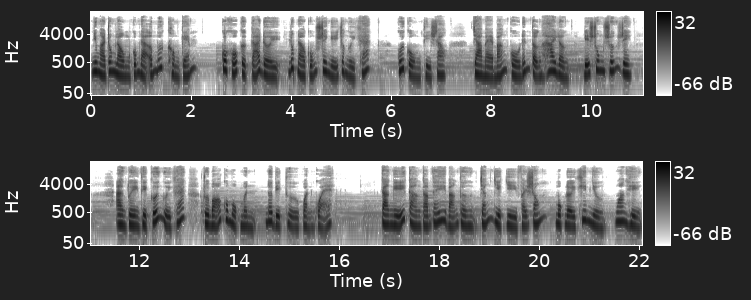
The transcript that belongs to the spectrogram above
nhưng mà trong lòng cũng đã ấm ức không kém. Cô khổ cực cả đời, lúc nào cũng suy nghĩ cho người khác. Cuối cùng thì sao? Cha mẹ bán cô đến tận hai lần để sung sướng riêng. An Tuyền thì cưới người khác rồi bỏ cô một mình nơi biệt thự quạnh quẻ. Càng nghĩ càng cảm thấy bản thân chẳng việc gì phải sống một đời khiêm nhường, ngoan hiền.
